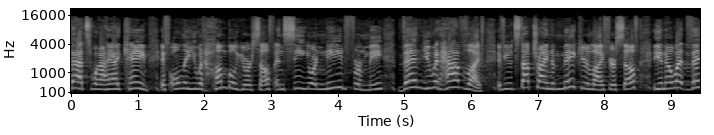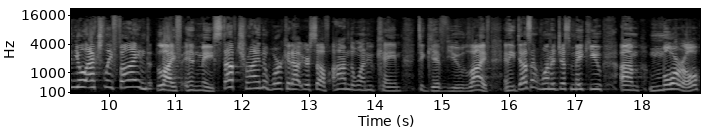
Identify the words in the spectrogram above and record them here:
That's why I came. If only you would humble yourself and see your need for me, then you would have life. If you would stop trying to make your life yourself, you know what? Then you'll actually find life in me. Stop trying to work it out yourself. I'm the one who came to give you life. And He doesn't want to just make you um, moral,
